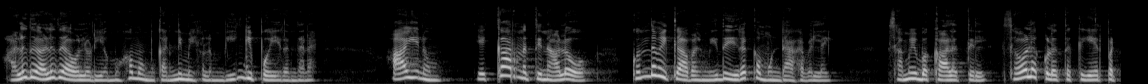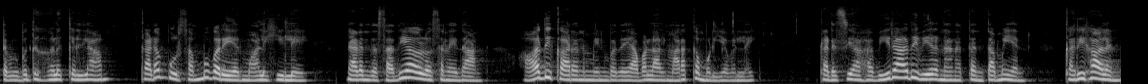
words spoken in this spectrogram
அழுது அழுது அவளுடைய முகமும் கண்ணிமைகளும் வீங்கிப் போயிருந்தன. ஆயினும் எக்காரணத்தினாலோ குந்தவைக்கு அவள் மீது இரக்கம் உண்டாகவில்லை. சமீப காலத்தில் சோழ குலத்துக்கு ஏற்பட்ட விபத்துகளுக்கெல்லாம் கடம்பூர் சம்புவரையர் மாளிகையிலே நடந்த சதியாலோசனைதான் ஆதி காரணம் என்பதை அவளால் மறக்க முடியவில்லை. கடைசியாக வீராதி வீரனான தன் தமையன் கரிகாலன்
